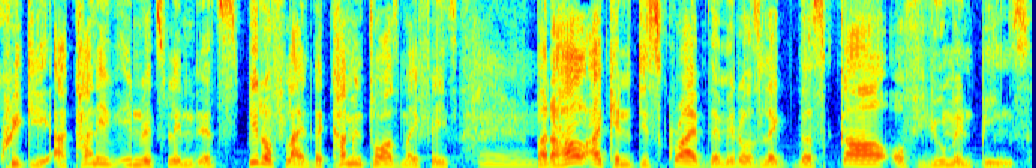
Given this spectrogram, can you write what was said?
quickly. I can't even explain it. Speed of light. They're coming towards my face. But how I can describe them, it was like the skull of human beings,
